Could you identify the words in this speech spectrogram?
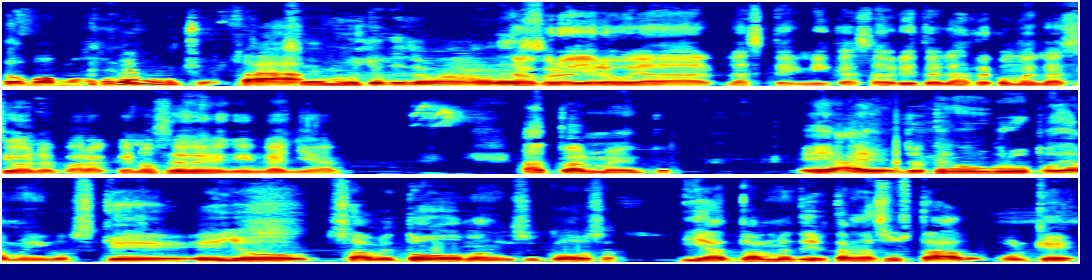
nos vamos a joder mucho. O sea, Sé mucho que se van a joder. No, pero yo le voy a dar las técnicas ahorita, las recomendaciones para que no se dejen engañar. actualmente. eh, hay- yo tengo un grupo de amigos que ellos, ¿sabe? Toman y su cosa. Y actualmente ellos están asustados. Porque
